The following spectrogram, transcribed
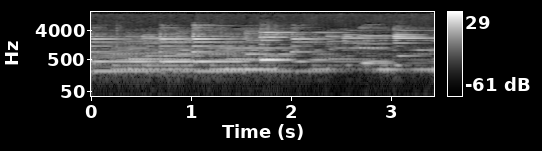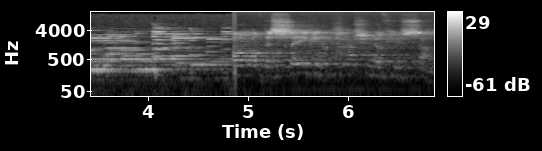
of the saving passion of your Son,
